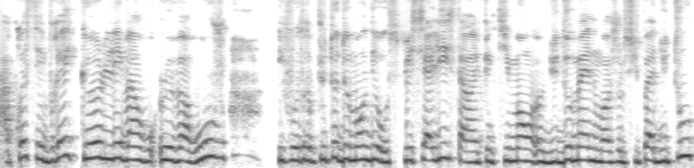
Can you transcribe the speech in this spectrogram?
Après, c'est vrai que les vins, le vin rouge, il faudrait plutôt demander aux spécialistes, hein, effectivement, euh, du domaine, moi je ne le suis pas du tout,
